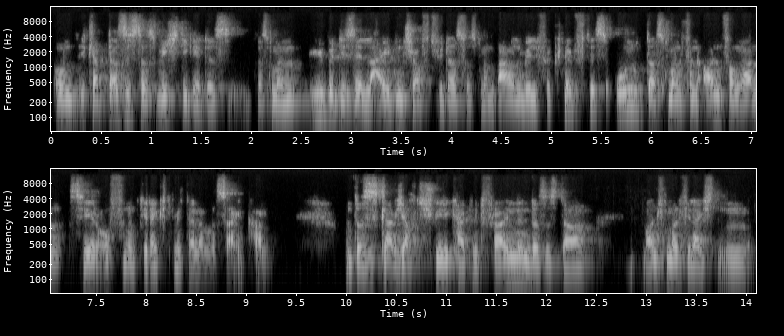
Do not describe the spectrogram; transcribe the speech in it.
Und ich glaube, das ist das Wichtige, dass, dass man über diese Leidenschaft für das, was man bauen will, verknüpft ist und dass man von Anfang an sehr offen und direkt miteinander sein kann. Und das ist, glaube ich, auch die Schwierigkeit mit Freunden, dass es da manchmal vielleicht ein,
